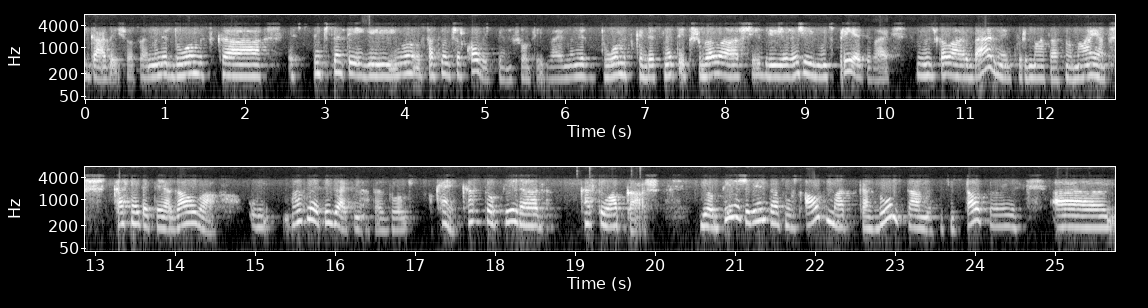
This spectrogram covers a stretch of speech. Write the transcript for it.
izgāzīšos, vai man ir domas, ka es simtprocentīgi nu, saslimšu ar covid pienu šobrīd, vai man ir domas, ka es netikšu galā ar šī brīža režīmu un spriedzi, vai netikšu galā ar bērniem, kuri mācās no mājām. Kas notiek tajā galvā? Un mazliet izaicināt tās domas, okay, kas to pierāda, kas to apgāž. Jo bieži vien tās mūsu automātiskās domas, tā mēs viņus saucam, viņas uh,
